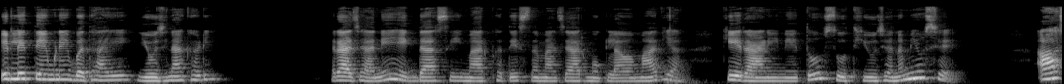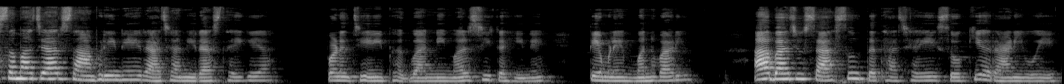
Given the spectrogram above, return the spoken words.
એટલે તેમણે બધાએ યોજના ઘડી. રાજાને એક દાસી મારફતે સમાચાર મોકલાવવામાં આવ્યા કે રાણીને તો સુથિયું જન્મ્યું છે. આ સમાચાર સાંભળીને રાજા નિરાશ થઈ ગયા, પણ જેવી ભગવાનની મરજી કહીને તેમણે મનવાડ્યું આ બાજુ સાસુ તથા છએ શોકીય રાણીઓએ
